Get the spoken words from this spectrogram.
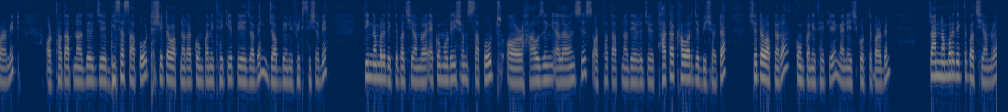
permit. অর্থাৎ আপনাদের যে ভিসা সাপোর্ট, সেটাও আপনারা কোম্পানি থেকে পেয়ে যাবেন জব বেনিফিটস হিসেবে। তিন নম্বরে দেখতে পাচ্ছি আমরা accommodation support or housing allowances অর্থাৎ আপনাদের যে থাকা খাওয়ার যে বিষয়টা, সেটাও আপনারা কোম্পানি থেকে ম্যানেজ করতে পারবেন। চার নম্বরে দেখতে পাচ্ছি আমরা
